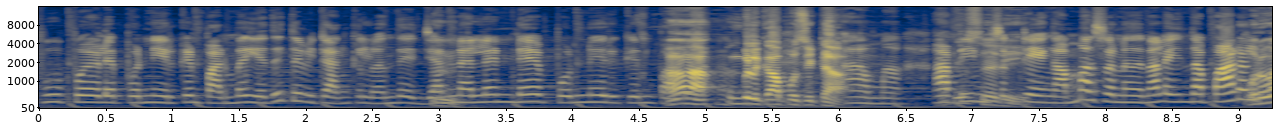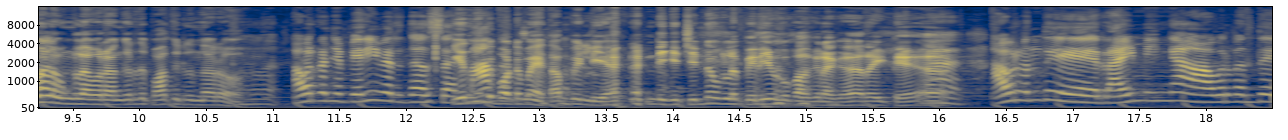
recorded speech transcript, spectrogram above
பூ போல பொண்ணு இருக்குன்னு பாடும்போது எதிர்த்து வீட்டு அங்கிள் வந்து ஜன்னலண்ட பொண்ணு இருக்குன்னு பாடுவாங்க உங்களுக்கு ஆப்போசிட்டா ஆமா. அப்படின்னு. சொல்லிட்டு எங்க அம்மா சொன்னதுனால இந்த பாடல் ஒருவேளை உங்களை அவர் அங்கிருந்து பார்த்துட்டு இருந்தாரோ? அவர் கொஞ்சம் பெரியவர் தான் சார். இருந்துட்டு போட்டோமே தப்பு இல்லையே. நீங்க சின்னவங்களை பெரியவங்க பாக்குறாங்க ரைட்டு அவர் வந்து ரைமிங்கா அவர் வந்து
